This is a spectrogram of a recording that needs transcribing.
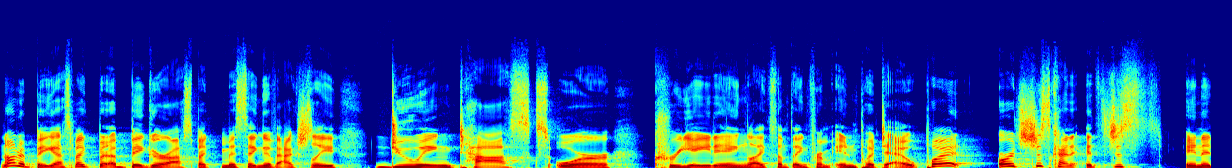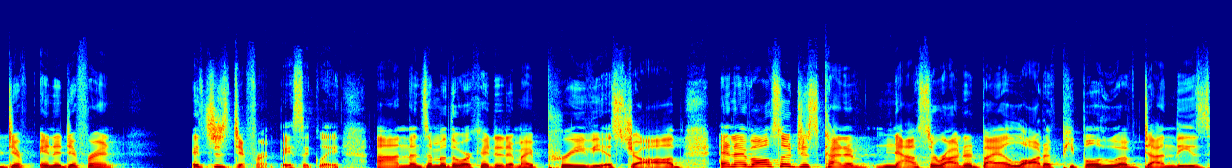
not a big aspect, but a bigger aspect missing of actually doing tasks or creating like something from input to output. Or it's just kind of it's just in a in a different it's just different basically um, than some of the work I did at my previous job. And I've also just kind of now surrounded by a lot of people who have done these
